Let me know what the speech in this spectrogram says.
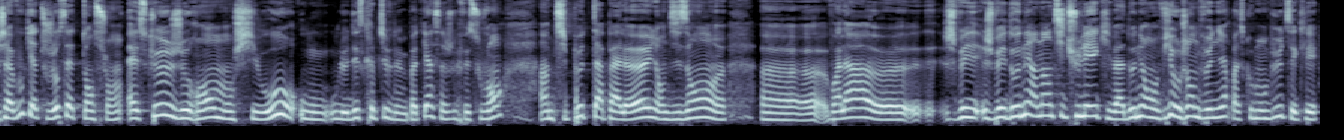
j'avoue qu'il y a toujours cette tension. Est-ce que je rends mon chiour ou, ou, le descriptif de mes podcasts, ça je le fais souvent, un petit peu de tape à l'œil en disant euh, euh, voilà, euh, je vais je vais donner un intitulé qui va donner envie aux gens de venir parce que mon but c'est que les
